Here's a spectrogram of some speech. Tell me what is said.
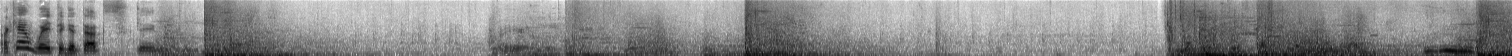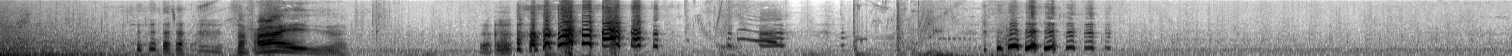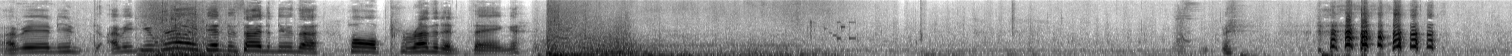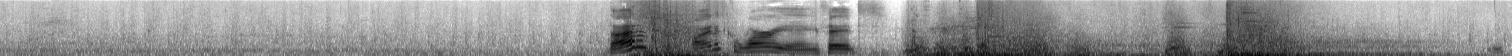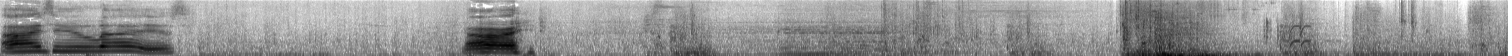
I can't wait to get that skin. Surprise! I mean, you. I mean, you really did decide to do the whole president thing. that is kind of worrying since I do ways. Alright.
